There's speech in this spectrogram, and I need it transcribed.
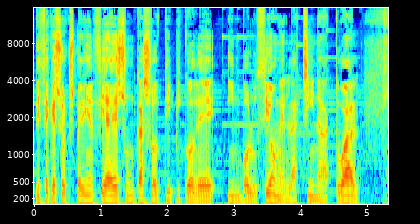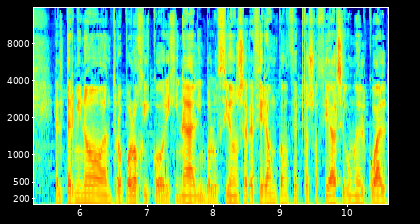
Dice que su experiencia es un caso típico de involución en la China actual. El término antropológico original, involución, se refiere a un concepto social según el cual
